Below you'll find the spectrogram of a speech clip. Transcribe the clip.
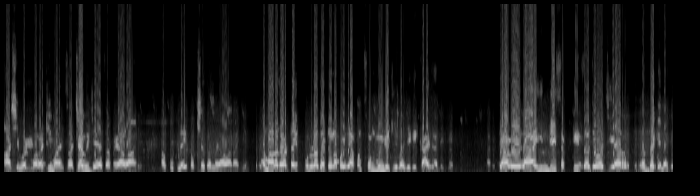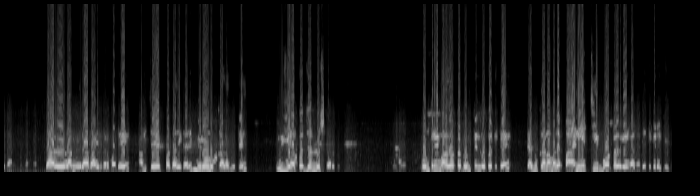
हा शेवट मराठी माणसाच्या विजयाचा मेळावा आहे. हा कुठल्याही पक्षाचा मेळावा नाहीये. मला असं वाटतं ही पूर्ण घटना पहिली आपण समजून घेतली पाहिजे की काय झाले ते. त्यावेळेला हिंदी सक्तीचा जेव्हा जी आर रद्द केला गेला त्यावेळेला मीरा बाईंदरमध्ये आमचे पदाधिकारी मिरवणूक काढत होते. विजयाचा जल्लोष करत होते. कोणतरी मला वाटतं दोन तीन लोक तिथे त्या दुकानामध्ये पाण्याची बॉटल घेण्यासाठी तिकडे गेले.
